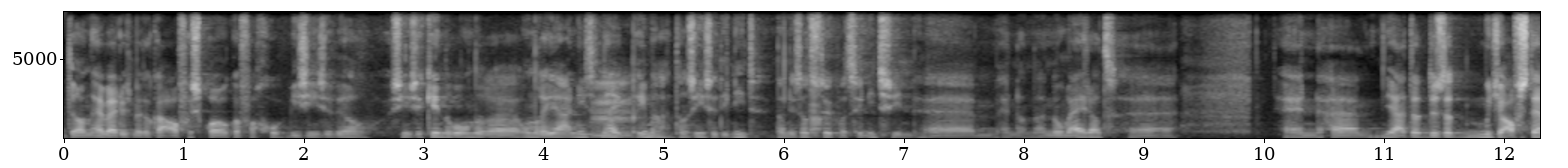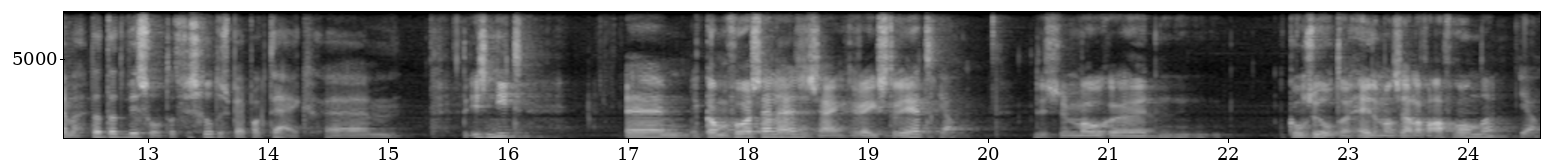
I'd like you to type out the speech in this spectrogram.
dan hebben wij dus met elkaar afgesproken van, goh, wie zien ze wel? Zien ze kinderen onder, onder een jaar niet? Nee, mm. prima, dan zien ze die niet. Dan is dat stuk wat ze niet zien. Ehm, en dan, dan, doen wij dat. En ehm, ja, dat, dus dat moet je afstemmen. Dat, dat wisselt, dat verschilt dus per praktijk. Um, het is niet, ehm, ik kan me voorstellen, hè, ze zijn geregistreerd. Ja. Dus ze mogen consulten helemaal zelf afronden. Ja.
